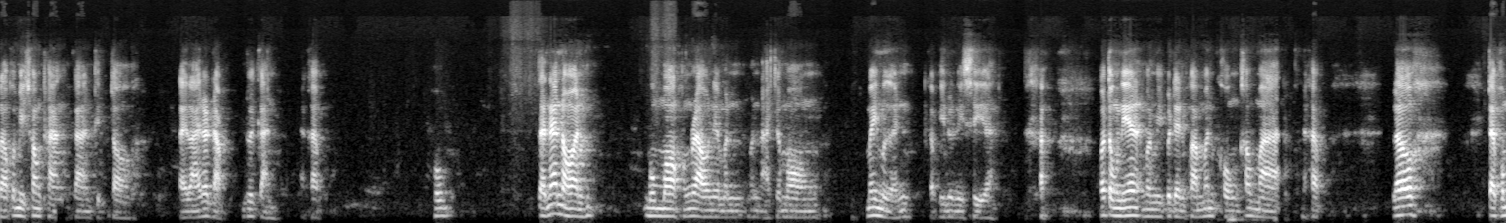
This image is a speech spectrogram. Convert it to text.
เราก็มีช่องทาง การติดต่อหลาย ๆ ระดับด้วยกันนะครับผมแต่แน่นอนมุมมองของเราเนี่ยมันมันอาจจะมองไม่เหมือนกับอินโดนีเซีย เพราะตรงนี้มันมีประเด็นความมั่นคงเข้ามานะครับ แล้วแต่ผม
